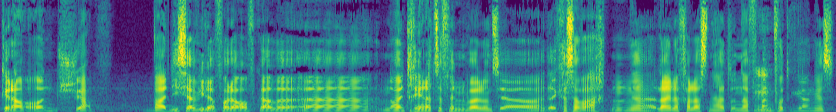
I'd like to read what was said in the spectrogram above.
genau und ja war dies Jahr wieder vor der Aufgabe, äh, einen neuen Trainer zu finden, weil uns ja der Christoph Achten äh, leider verlassen hat und nach Mhm. Frankfurt gegangen ist.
